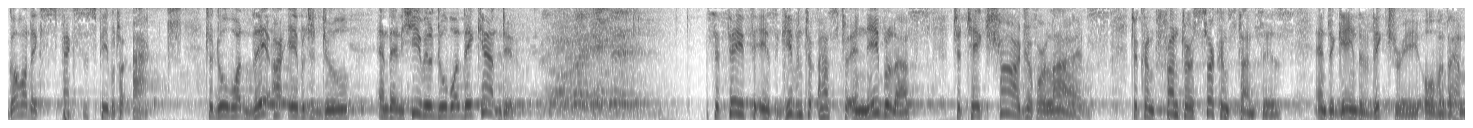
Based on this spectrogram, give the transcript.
God expects his people to act, to do what they are able to do, and then he will do what they can't do. So faith is given to us to enable us to take charge of our lives, to confront our circumstances, and to gain the victory over them.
